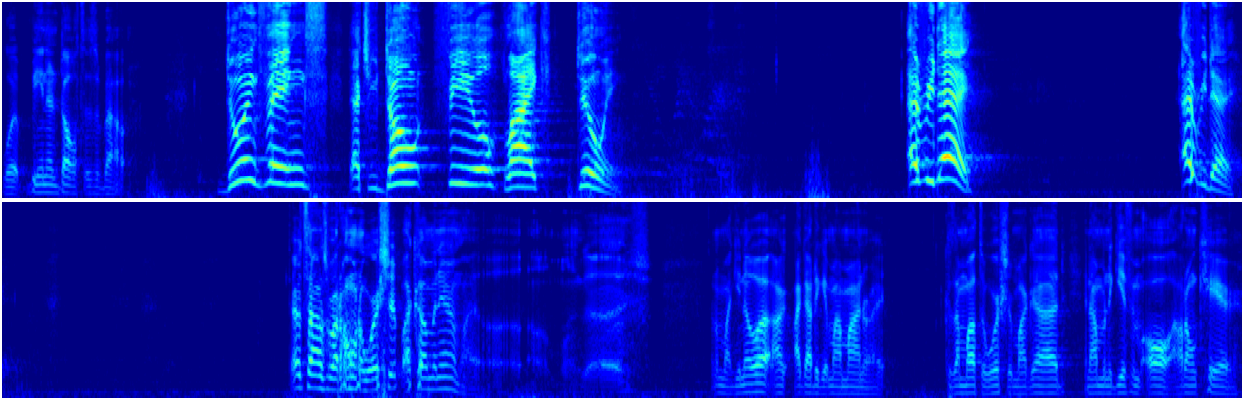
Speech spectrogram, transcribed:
What being an adult is about. Doing things that you don't feel like doing. Every day. Every day. There are times where I don't want to worship. I come in here, I'm like, oh, oh my gosh. And I'm like, you know what? I, I got to get my mind right because I'm about to worship my God and I'm going to give him all. I don't care.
